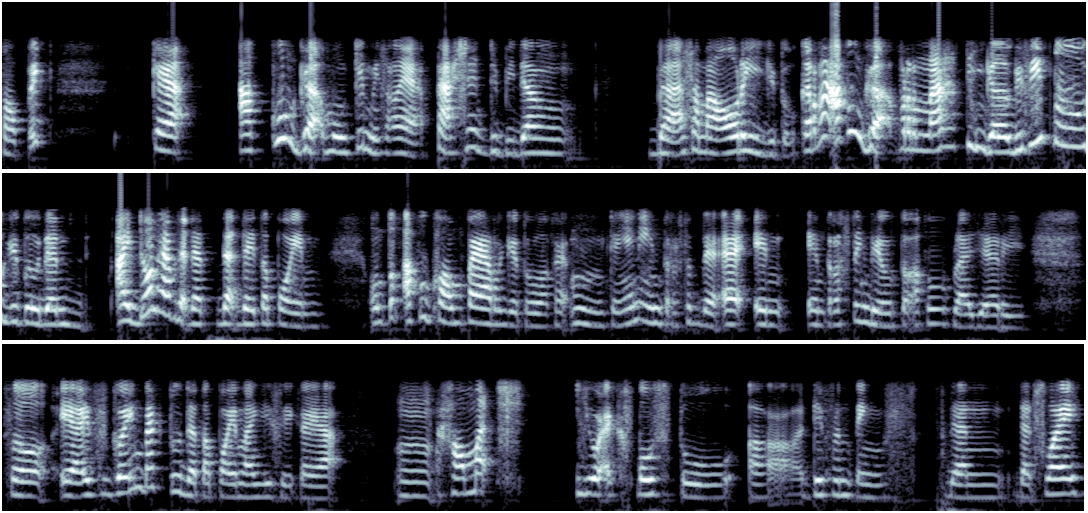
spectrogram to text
topic, kayak aku nggak mungkin misalnya passion di bidang bahasa Maori gitu, karena aku nggak pernah tinggal di situ gitu. Dan I don't have that, that, that data point untuk aku compare gitu loh. Kayak hmm kayaknya ini interested deh eh in, interesting deh untuk aku pelajari. So yeah it's going back to data point lagi sih. Kayak hmm, how much you're exposed to uh, different things. Dan that's why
